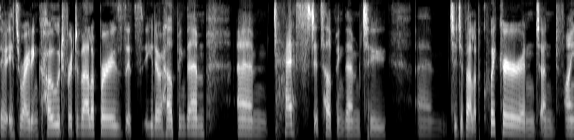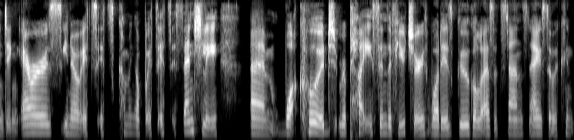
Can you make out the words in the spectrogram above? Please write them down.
it's writing code for developers it's you know helping them um, test it's helping them to um, to develop quicker and and finding errors. You know it's it's coming up it's it's essentially um, what could replace in the future what is Google as it stands now. So it can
